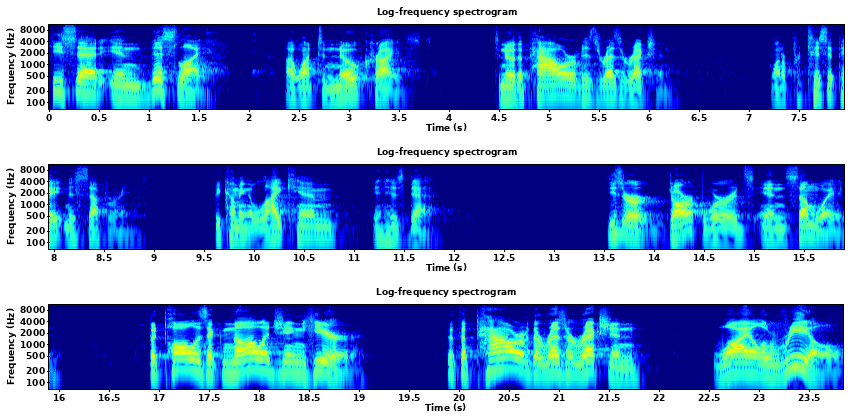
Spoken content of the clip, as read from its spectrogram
He said, In this life, I want to know Christ to know the power of his resurrection, I want to participate in his sufferings, becoming like him in his death. These are dark words in some ways, but Paul is acknowledging here that the power of the resurrection, while real,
